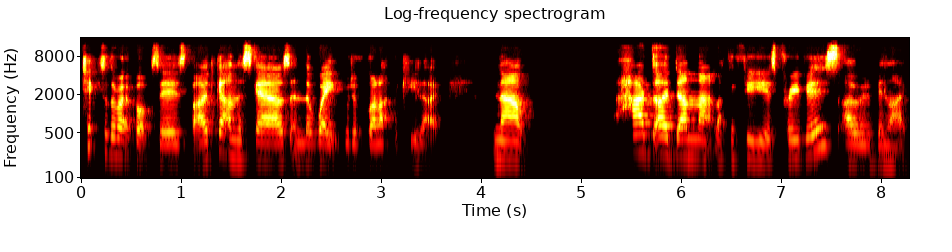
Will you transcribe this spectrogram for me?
ticked to the right boxes, but I'd get on the scales and the weight would have gone up a kilo. Now, had I done that like a few years previous, I would have been like,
